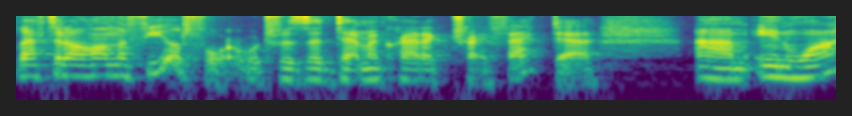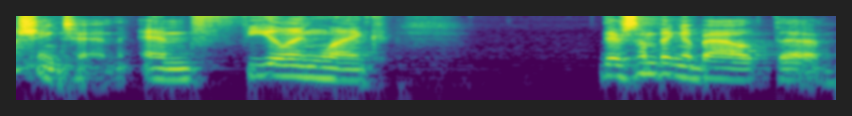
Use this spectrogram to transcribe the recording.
left it all on the field for, which was a Democratic trifecta um, in Washington, and feeling like there's something about the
